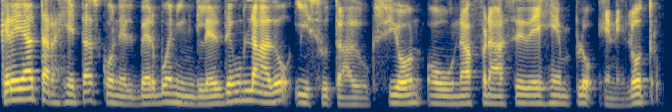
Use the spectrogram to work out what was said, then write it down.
Crea tarjetas con el verbo en inglés de un lado y su traducción o una frase de ejemplo en el otro.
